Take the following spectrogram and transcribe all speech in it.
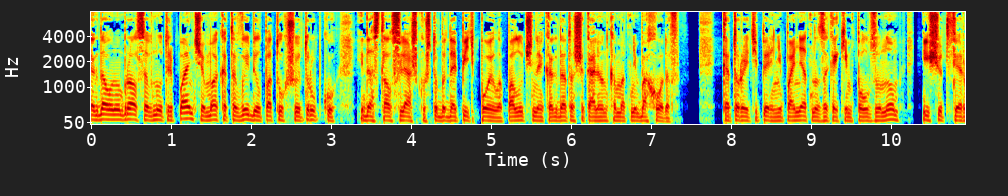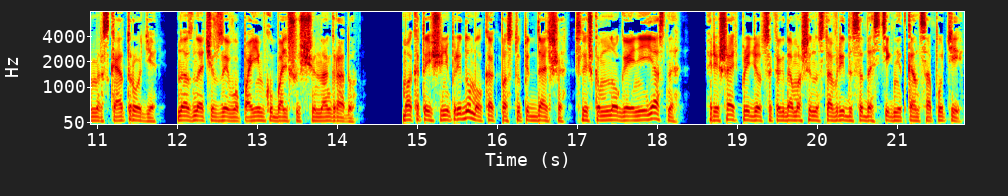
Когда он убрался внутрь панча, Макота выбил потухшую трубку и достал фляжку, чтобы допить пойло, полученное когда-то шоколенком от небоходов, которые теперь непонятно за каким ползуном ищут фермерское отродье, назначив за его поимку большущую награду. Макота еще не придумал, как поступит дальше, слишком многое неясно, Решать придется, когда машина Ставридеса достигнет конца пути.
